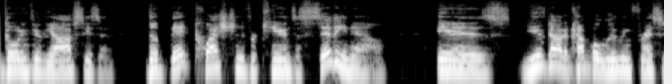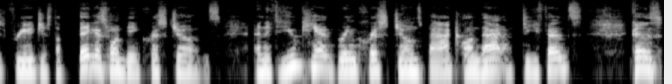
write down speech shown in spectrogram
going through the offseason. The big question for Kansas City now is you've got a couple looming free agents, the biggest one being Chris Jones. And if you can't bring Chris Jones back on that defense, because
